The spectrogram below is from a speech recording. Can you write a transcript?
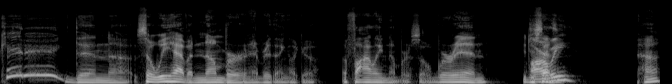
Kidding. then, uh, so we have a number and everything, like a, a filing number. So we're in. Are we? Huh?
